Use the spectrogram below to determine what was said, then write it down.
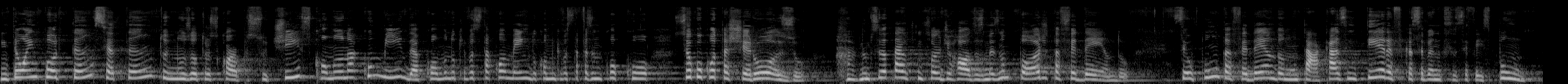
Então, a importância tanto nos outros corpos sutis, como na comida, como no que você está comendo, como que você está fazendo cocô. Seu cocô está cheiroso? Não precisa estar tá com flor de rosas, mas não pode estar tá fedendo. Seu pum está fedendo ou não está? A casa inteira fica sabendo que você fez pum?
